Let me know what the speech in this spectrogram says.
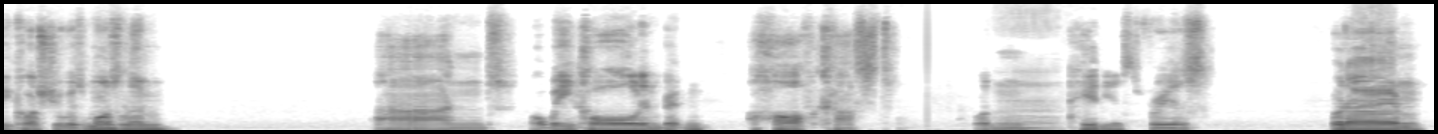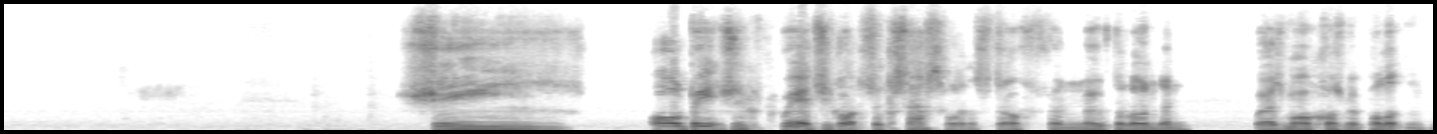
because she was Muslim and what we call in Britain a half caste. What an Mm. hideous phrase. But um, she, albeit she's great, she got successful and stuff and moved to London, where it's more cosmopolitan.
